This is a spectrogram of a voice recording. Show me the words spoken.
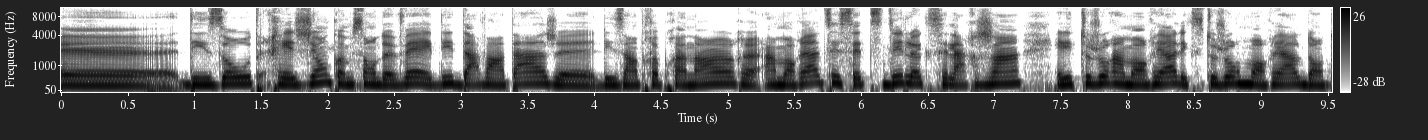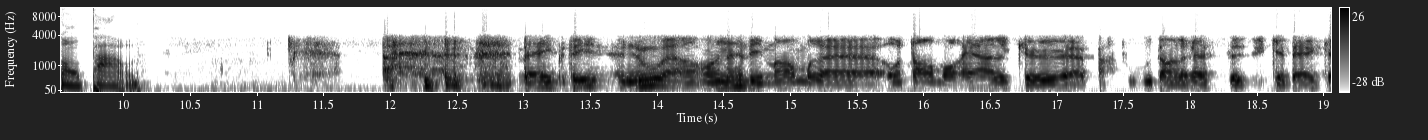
euh, des autres régions, comme si on devait aider davantage euh, les entrepreneurs euh, à Montréal. C'est cette idée là que c'est l'argent, elle est toujours à Montréal et que c'est toujours Montréal dont on parle. Ben écoutez, nous, euh, on a des membres euh, autant à Montréal que euh, partout dans le reste du Québec.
